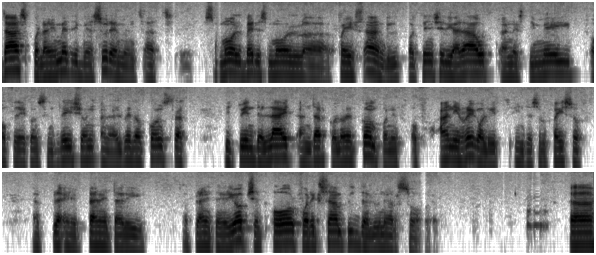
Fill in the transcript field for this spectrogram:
Thus, polarimetric measurements at small, very small uh, phase angle potentially allowed an estimate of the concentration and albedo construct between the light and dark colored components of any regolith in the surface of a, a planetary a planetary object, or for example, the lunar solar. Uh,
